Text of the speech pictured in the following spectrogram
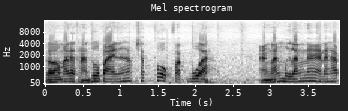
ก็มาตรฐานทั่วไปนะครับ ชักโครกฝักบัว อ่างล้างมือล้างหน้านะครับ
